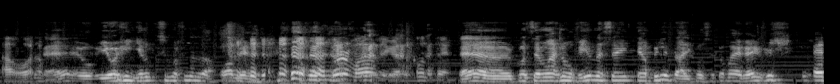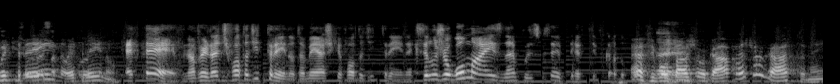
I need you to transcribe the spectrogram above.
a hora. É, eu, e hoje em dia não consigo finalizar. Ó, merda. Normal, cara? Acontece. É, quando você é mais novinho, né, você tem habilidade. Quando você fica mais velho, vixe. É como que treino, é treino. É, é, na verdade, falta de treino. Também acho que é falta de treino. É que você não jogou mais, né? Por isso que você deve ter ficado. É, se voltar a jogar, vai jogar também.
